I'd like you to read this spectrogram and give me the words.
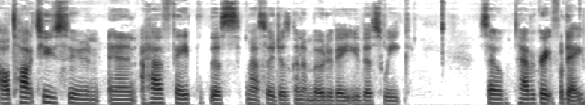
I'll talk to you soon, and I have faith this message is going to motivate you this week. So, have a grateful day.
